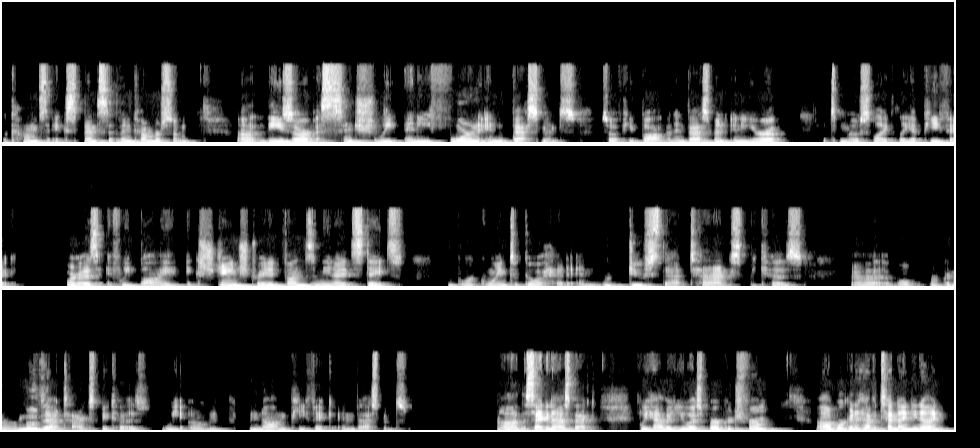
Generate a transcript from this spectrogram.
becomes expensive and cumbersome. Uh, these are essentially any foreign investments. So if you bought an investment in Europe, it's most likely a PFIC. Whereas if we buy exchange traded funds in the United States, we're going to go ahead and reduce that tax because uh, well, we're going to remove that tax because we own non-PFIC investments. Uh, the second aspect, if we have a U.S. brokerage firm, uh, we're going to have a 1099.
